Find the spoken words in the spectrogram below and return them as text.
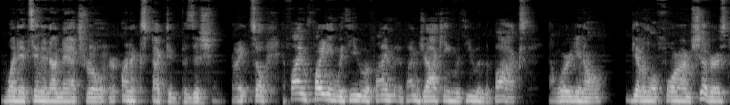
when it's in an unnatural or mm-hmm. unexpected position, right? So if I'm fighting with you, if I'm if I'm jockeying with you in the box and we're, you know, giving little forearm shivers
